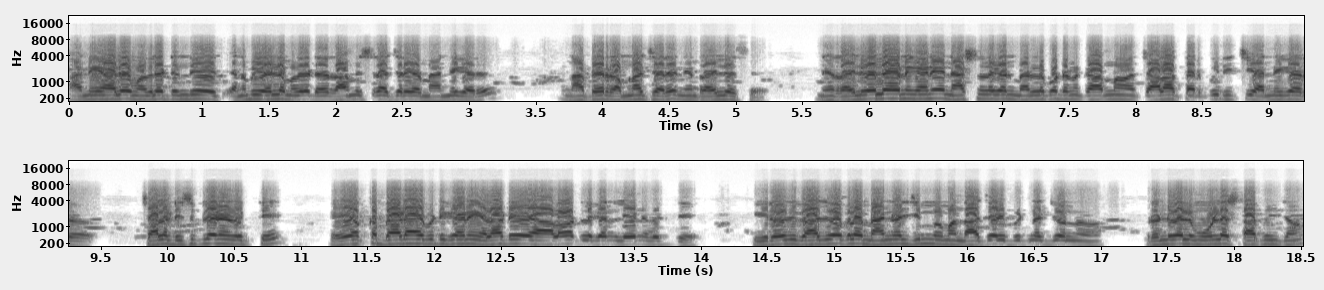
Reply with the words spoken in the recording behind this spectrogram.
అన్ని ఆలయం మొదలెట్టింది ఎనభై ఏళ్ళలో మొదలెట్టారు. రామేశ్వరాచార్య గారు మా అన్ని గారు. నా పేరు రమణాచార్య. నేను రైల్వేస్. నేను రైల్వేలో కానీ నేషనల్ కానీ మెడల్ కొట్టడానికి కారణం చాలా తర్ఫీదు ఇచ్చి అన్ని గారు చాలా డిసిప్లిన్ అయిన వ్యక్తి. ఏ ఒక్క బ్యాడ్ హ్యాబిట్ కానీ ఎలాంటి అలవాట్లు కానీ లేని వ్యక్తి. ఈ రోజు గాజువాకలో మాన్యువల్ జిమ్ మన ఆచార్య ఫిట్నెస్ జోన్ రెండు వేల మూడులో స్థాపించాం.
